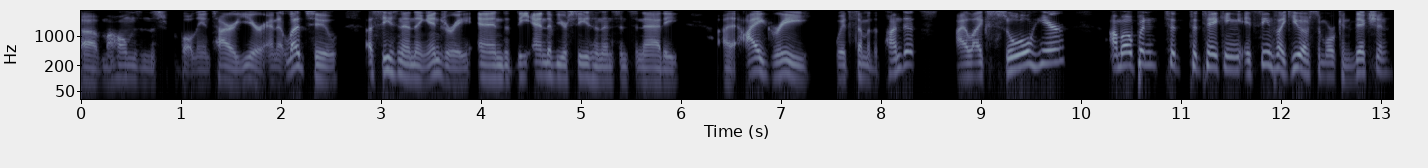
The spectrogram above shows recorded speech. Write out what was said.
of Mahomes in the Super Bowl the entire year, and it led to a season-ending injury and the end of your season in Cincinnati. I, I agree with some of the pundits. I like Sewell here. I'm open to, to taking. It seems like you have some more conviction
